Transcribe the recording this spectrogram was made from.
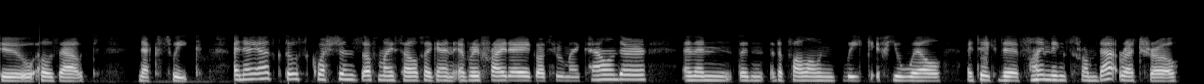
to close out next week? And I ask those questions of myself again every Friday. I go through my calendar and then the, the following week, if you will, I take the findings from that retro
